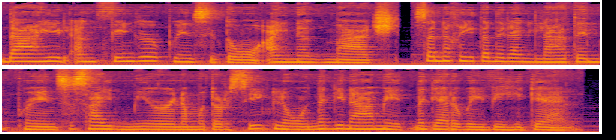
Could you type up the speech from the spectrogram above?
dahil ang fingerprints nito ay nag-match sa nakita nilang Latin print sa side mirror ng motorsiklo na ginamit na getaway vehicle.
